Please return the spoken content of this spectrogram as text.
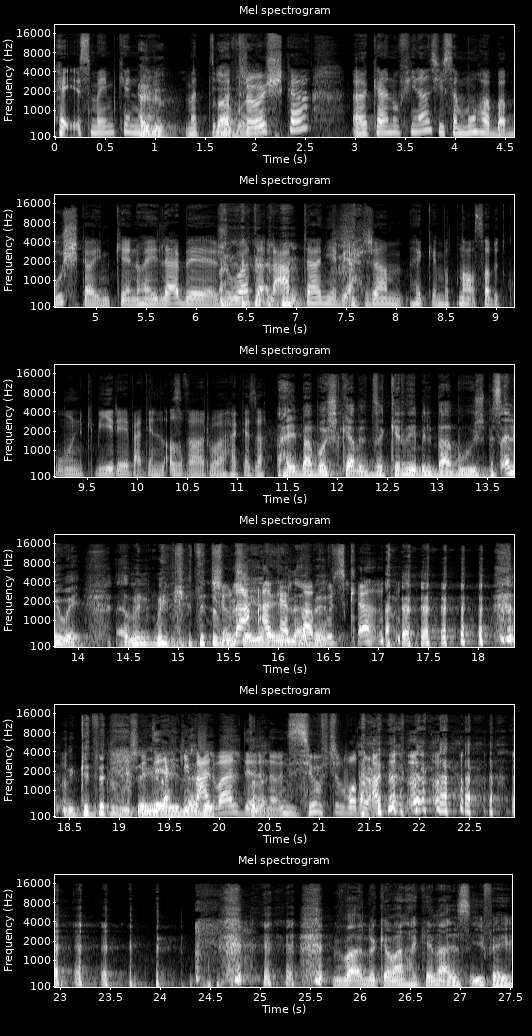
هي اسمها يمكن حلو. مت متروشكا. كانوا في ناس يسموها بابوشكا. يمكن وهي لعبة جواتها ألعاب تانية بأحجام هيك متناقصة بتكون كبيرة بعدين الأصغر وهكذا. هي بابوشكا بتذكرني بالبابوش. بس anyway من من كثر شو مشيرة لاحقك هي اللعبة. بابوشكا؟ من كثر مشيرة بدي أحكي مع. الوالدة أنا بدي أشوف شو الوضع. بما انه كمان حكينا على السقيفه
